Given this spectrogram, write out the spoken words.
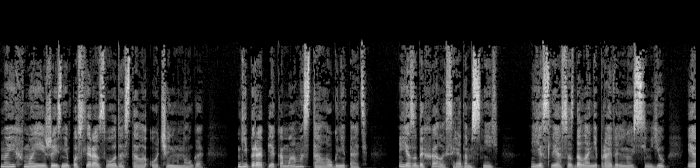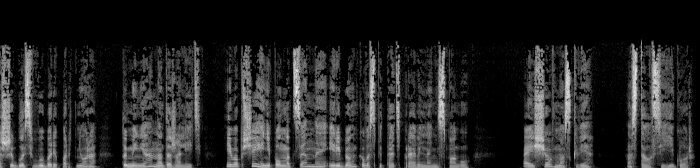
но их в моей жизни после развода стало очень много — Гиперопека мамы стала угнетать. Я задыхалась рядом с ней. Если я создала неправильную семью и ошиблась в выборе партнера, то меня надо жалеть. И вообще я неполноценная, и ребенка воспитать правильно не смогу. А еще в Москве остался Егор.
